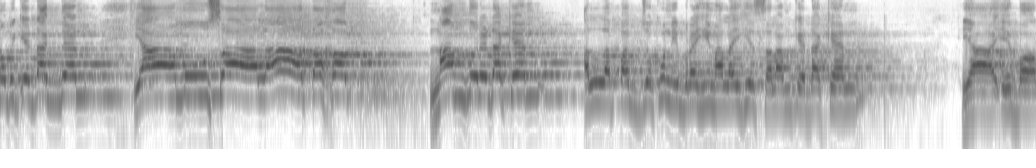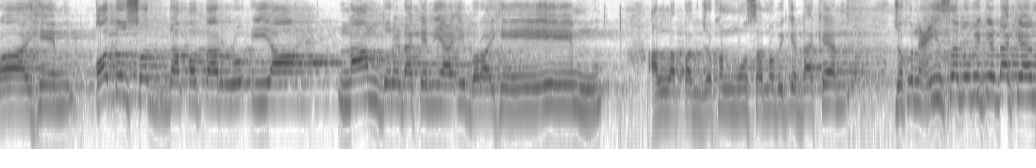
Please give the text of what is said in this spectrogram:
নবীকে ডাক দেন, ইয়া মুসা, লা তাখাফ। নাম ধরে ডাকেন। আল্লাহ পাক যখন ইব্রাহিম আলাইহিস সালামকে ডাকেন ইয়া ইব্রাহিম, কদ সদ্দাকতার রুইয়া নাম ধরে ডাকেন, ইয়া ইব্রাহিম আল্লাহ পাক যখন মুসা নবীকে ডাকেন, যখন ঈসা নবীকে ডাকেন,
